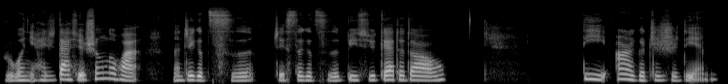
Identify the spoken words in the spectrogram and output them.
如果你还是大学生的话，那这个词这四个词必须 get 到哦。第二个知识点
